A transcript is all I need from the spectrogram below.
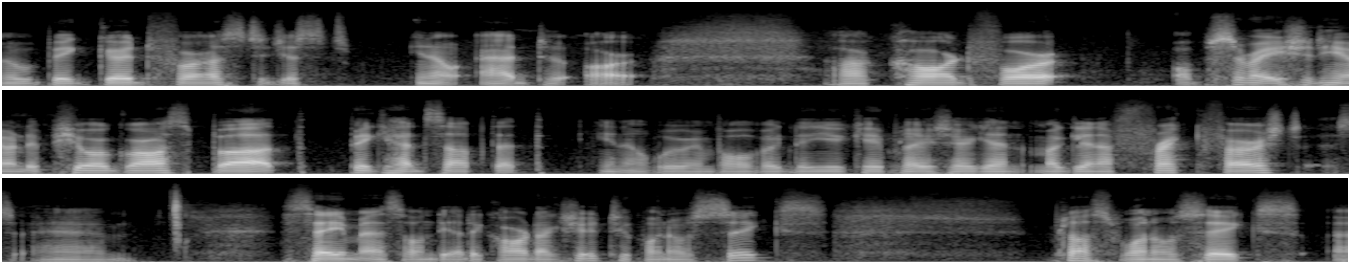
would be good for us to just, you know, add to our our card for observation here on the pure grass, but big heads up that you know we're involving the UK players here again. Magdalena Frech first, um, same as on the other card actually, 2.06 plus 106, uh,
